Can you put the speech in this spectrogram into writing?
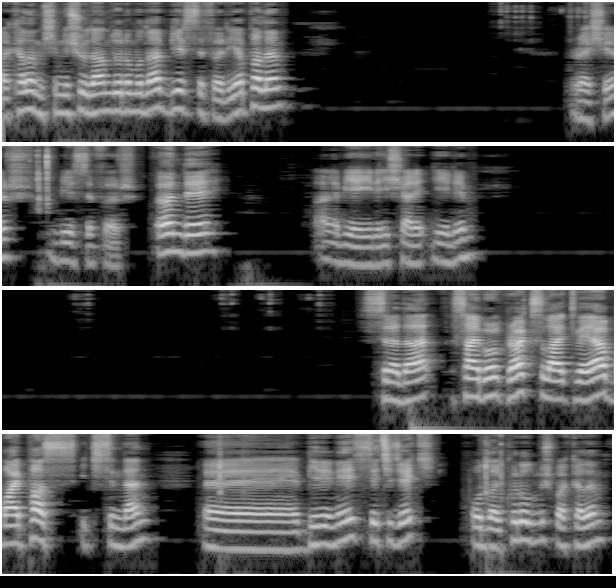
Bakalım şimdi şuradan durumu da 1-0 yapalım. Rusher 1-0 önde. Arabiya'yı da işaretleyelim. Sırada Cyborg Rock Slide veya Bypass ikisinden ee, birini seçecek. O da kurulmuş bakalım.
